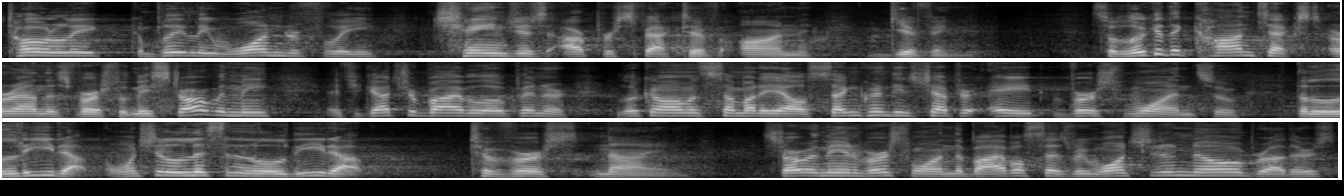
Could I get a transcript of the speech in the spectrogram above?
totally, completely, wonderfully changes our perspective on giving. So look at the context around this verse with me. Start with me if you got your Bible open or look on with somebody else. 2 Corinthians chapter 8 verse 1. So the lead up. I want you to listen to the lead up to verse 9. Start with me in verse 1. The Bible says, We want you to know, brothers,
